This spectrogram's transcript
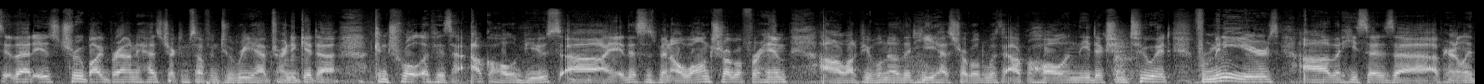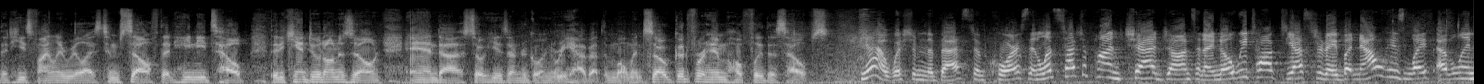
that is true. Bobby Brown has checked himself into rehab trying to get uh, control of his alcohol abuse. Uh, I, this has been a long struggle for him. Uh, a lot of people know that he has struggled with alcohol and the addiction to it for many years, uh, but he says uh, apparently that he's finally realized himself that he needs help, that he can't do it on his own, and uh, so he is undergoing rehab at the moment. So good for him. Hopefully this helps. Yeah, wish him the best, of course. And let's touch upon Chad Johnson. I know we talked yesterday, but now his wife, Evelyn,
